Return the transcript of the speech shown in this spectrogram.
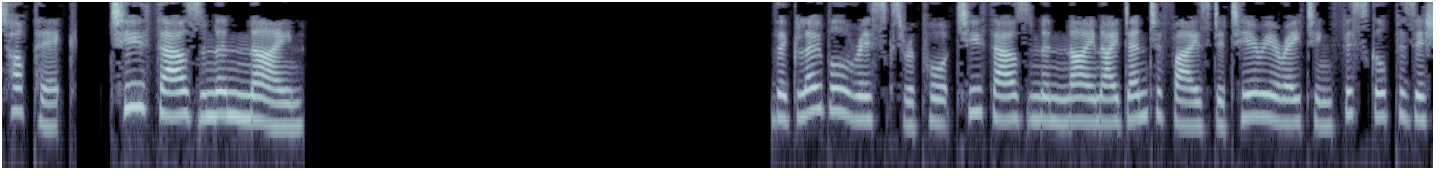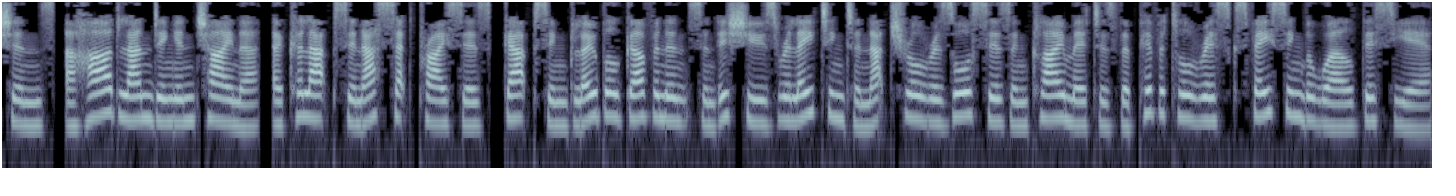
Topic: 2009 The Global Risks Report 2009 identifies deteriorating fiscal positions, a hard landing in China, a collapse in asset prices, gaps in global governance and issues relating to natural resources and climate as the pivotal risks facing the world this year.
